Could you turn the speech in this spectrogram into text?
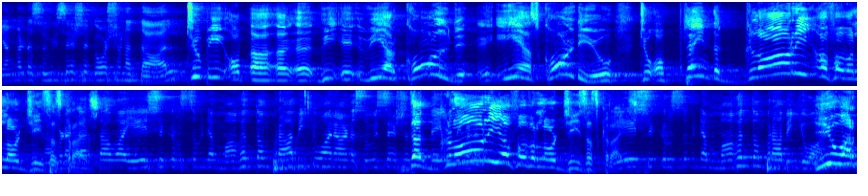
ഞങ്ങളുടെ സുവിശേഷ ഘോഷണത്താൽ to be ob- uh, uh, uh, we, uh, we are called he has called you to obtain the glory of our lord jesus നമ്മുടെ christ കർത്താവ് യേശു ക്രിസ്തുവിന്റെ മഹത്വം പ്രാപിക്കുവാനാണ് സുവിശേഷ the glory of our lord jesus christ യേശു ക്രിസ്തുവിന്റെ മഹത്വം പ്രാപിക്കുവാൻ you are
